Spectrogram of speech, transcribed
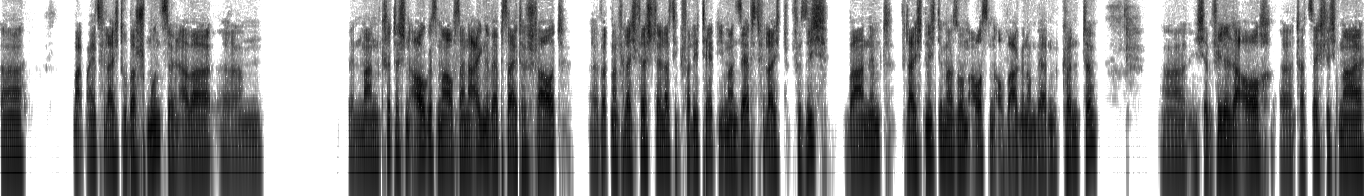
Äh, mag man jetzt vielleicht drüber schmunzeln, aber ähm, wenn man kritischen Auges mal auf seine eigene Webseite schaut, wird man vielleicht feststellen, dass die Qualität, die man selbst vielleicht für sich wahrnimmt, vielleicht nicht immer so im Außen auch wahrgenommen werden könnte. Äh, ich empfehle da auch äh, tatsächlich mal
